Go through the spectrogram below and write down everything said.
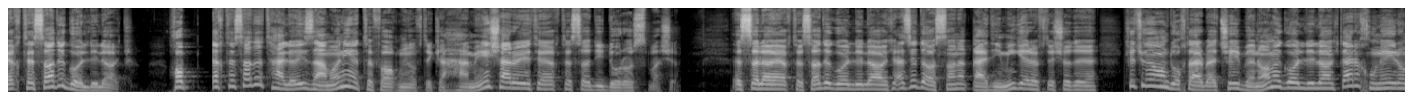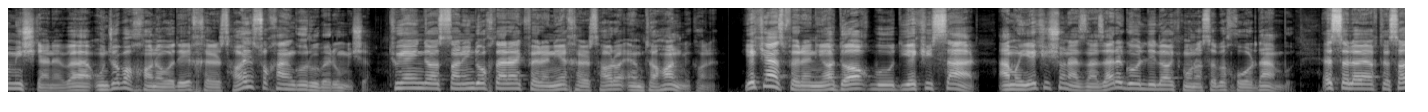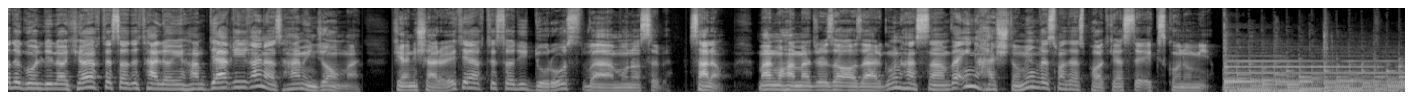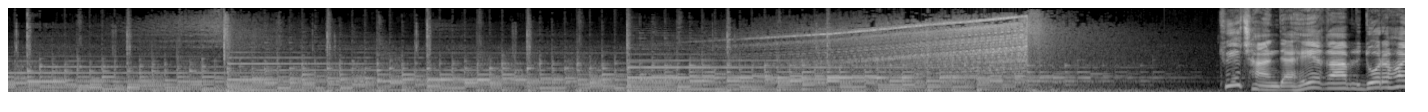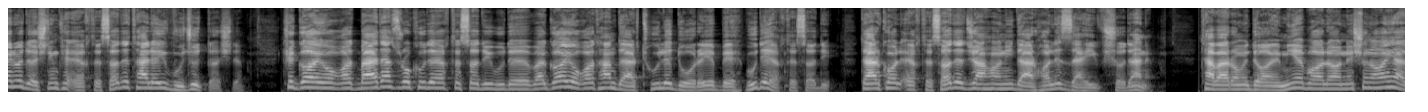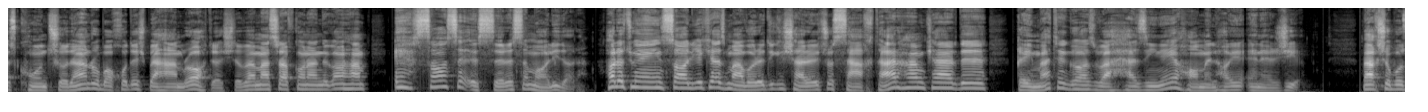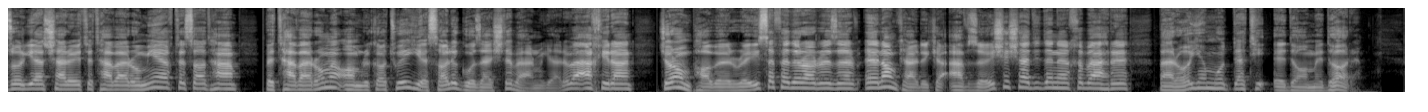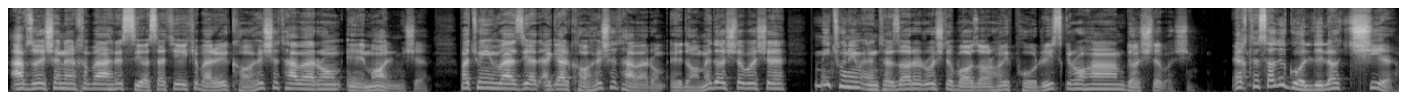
اقتصاد گلدیلاک خب اقتصاد طلایی زمانی اتفاق میفته که همه شرایط اقتصادی درست باشه اصطلاح اقتصاد گلدیلاک از یه داستان قدیمی گرفته شده که توی اون دختر بچه‌ای به نام گلدیلاک در خونه ای رو میشکنه و اونجا با خانواده خرس‌های سخنگو روبرو میشه. توی این داستان این دخترک فرنی خرس‌ها رو امتحان می‌کنه. یکی از فرنی‌ها داغ بود، یکی سرد، اما یکیشون از نظر گلدیلاک مناسب خوردن بود. اصطلاح اقتصاد گلدیلاک یا اقتصاد طلایی هم دقیقا از همینجا اومد که یعنی شرایط اقتصادی درست و مناسبه. سلام من محمد رضا آزرگون هستم و این هشتمین قسمت از پادکست اکسکونومیه چند دهه قبل دوره هایی رو داشتیم که اقتصاد طلایی وجود داشته که گاهی اوقات بعد از رکود اقتصادی بوده و گاهی اوقات هم در طول دوره بهبود اقتصادی. در کل اقتصاد جهانی در حال ضعیف شدنه. تورم دائمی بالا نشونه هایی از کند شدن رو با خودش به همراه داشته و مصرف کنندگان هم احساس استرس مالی دارن. حالا توی این سال یکی از مواردی که شرایط رو سختتر هم کرده قیمت گاز و هزینه حامل های انرژیه. بخش بزرگی از شرایط تورمی اقتصاد هم به تورم آمریکا توی یه سال گذشته برمیگرده و اخیرا جروم پاور رئیس فدرال رزرو اعلام کرده که افزایش شدید نرخ بهره برای مدتی ادامه داره. افزایش نرخ بهره سیاستیه که برای کاهش تورم اعمال میشه و تو این وضعیت اگر کاهش تورم ادامه داشته باشه می‌تونیم انتظار رشد بازارهای پر ریسک رو هم داشته باشیم. اقتصاد گلدیلاک چیه؟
